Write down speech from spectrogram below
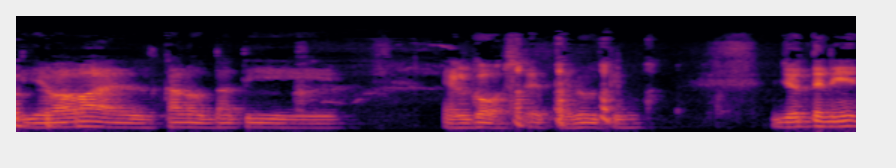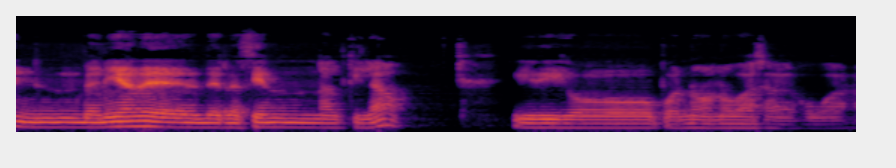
Llevaba el Call of Duty, el Ghost, este, el último. Yo tenía, venía de, recién alquilado y digo, pues no, no vas a saber jugar,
